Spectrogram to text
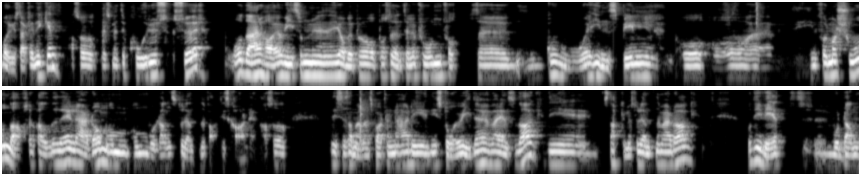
Borgestadklinikken, altså det som heter Korus Sør. Og der har jo vi som jobber på, på studenttelefonen fått gode innspill og, og informasjon, da, for å kalle det det, lærdom om, om, hvordan studentene faktisk har det. Altså, disse samarbeidspartnerne her, de, de, står jo i det hver eneste dag. De snakker med studentene hver dag. Og de vet hvordan,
